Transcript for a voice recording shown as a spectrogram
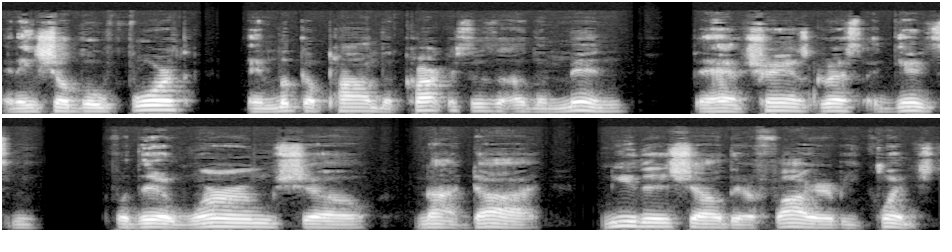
And they shall go forth and look upon the carcasses of the men that have transgressed against me, for their worm shall not die, neither shall their fire be quenched.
